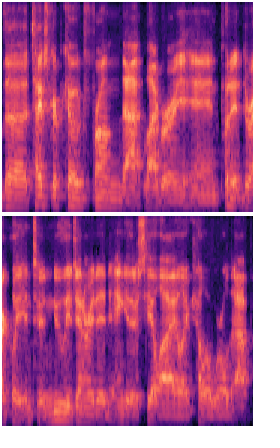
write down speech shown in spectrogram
the TypeScript code from that library and put it directly into a newly generated Angular CLI like Hello World app.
